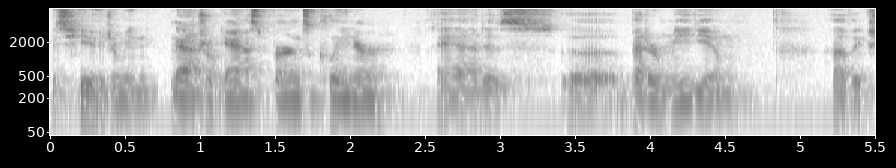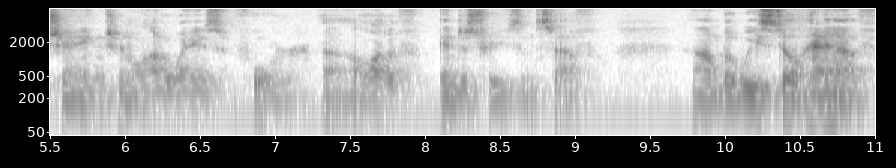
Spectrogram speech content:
is huge. I mean, natural gas burns cleaner and is a better medium of exchange in a lot of ways for uh, a lot of industries and stuff. Um, but we still have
